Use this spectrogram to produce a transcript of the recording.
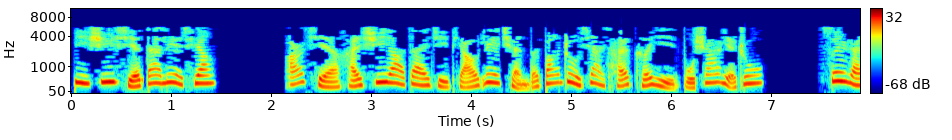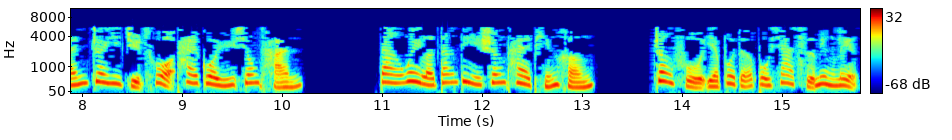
必须携带猎枪。而且还需要在几条猎犬的帮助下才可以捕杀野猪。虽然这一举措太过于凶残，但为了当地生态平衡，政府也不得不下此命令。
